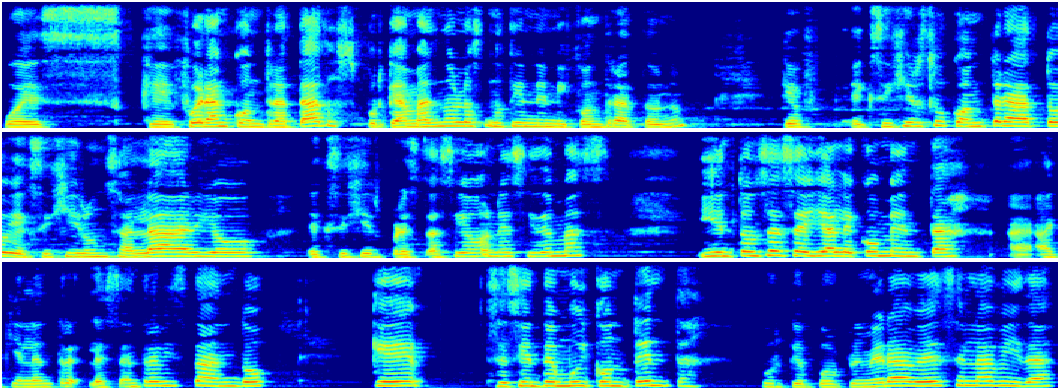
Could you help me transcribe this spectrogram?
pues que fueran contratados, porque además no los no tienen ni contrato, ¿no? Que exigir su contrato y exigir un salario, exigir prestaciones y demás. Y entonces ella le comenta a, quien le, le está entrevistando que se siente muy contenta porque por primera vez en la vida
